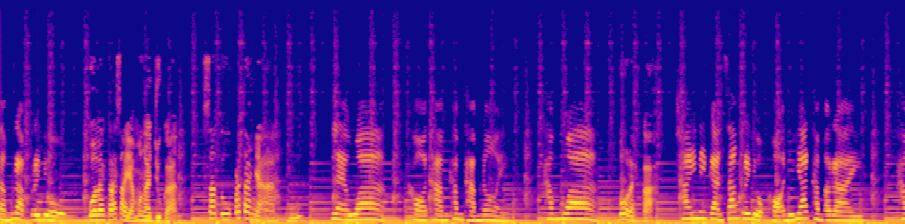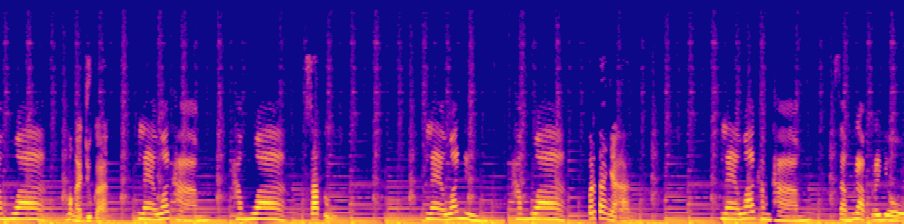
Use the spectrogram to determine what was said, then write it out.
สำหรับประโยค Bolehkah saya mengajukan satu pertanyaan, Bu? แปลว่า ขอถามคำถามหน่อยคำว่า Bolehkah ใช้ในการสร้างประโยคขออนุญาตทำอะไรคำว่า mengajukan แปลว่าถามคำว่า satu แปลว่าหนึ่งคำว่า pertanyaan? แปลว่าคำถามสำหรับประโยค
